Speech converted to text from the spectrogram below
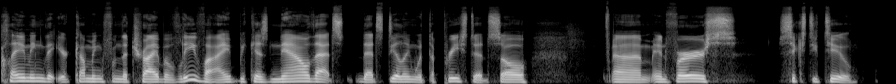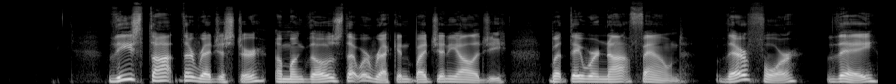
claiming that you're coming from the tribe of Levi, because now that's that's dealing with the priesthood. So, um, in verse 62, these thought their register among those that were reckoned by genealogy, but they were not found. Therefore, they,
